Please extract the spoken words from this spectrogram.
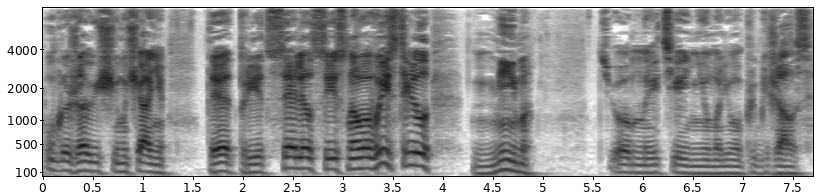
угрожающее мучание. Тед прицелился и снова выстрелил мимо. Темная тень неумолимо приближалась.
